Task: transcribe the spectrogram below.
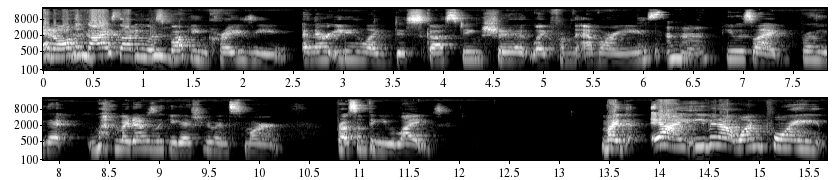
And all the guys thought he was fucking crazy. And they were eating like disgusting shit, like from the MREs. Mm-hmm. He was like, bro, you got. My, my dad was like, you guys should have been smart. Brought something you liked. My. Yeah, I, even at one point,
